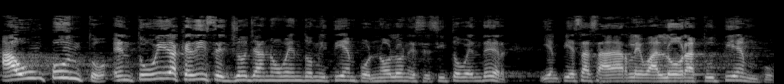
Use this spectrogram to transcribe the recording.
a un punto en tu vida que dices, yo ya no vendo mi tiempo, no lo necesito vender. Y empiezas a darle valor a tu tiempo.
